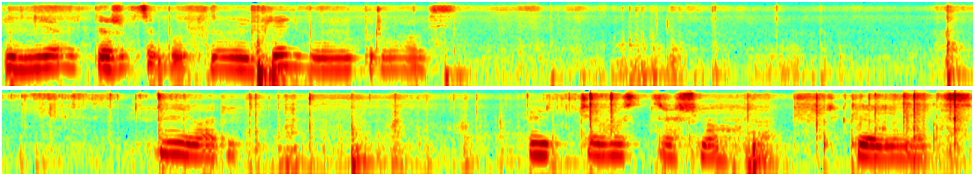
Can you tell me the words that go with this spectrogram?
Я даже це було номер 5, бо воно порвалося. Ну і ладно. Нічого страшного. Приклеїмо якось.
